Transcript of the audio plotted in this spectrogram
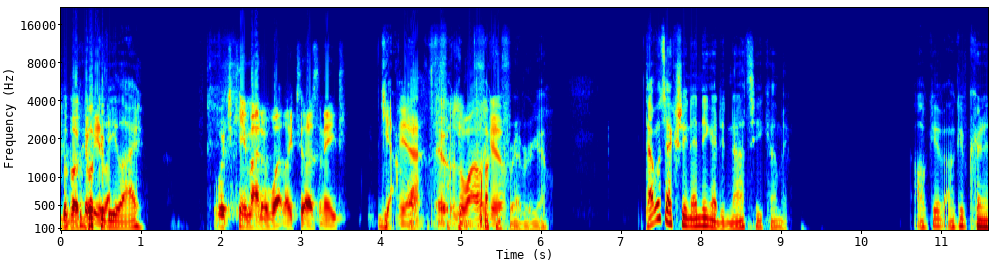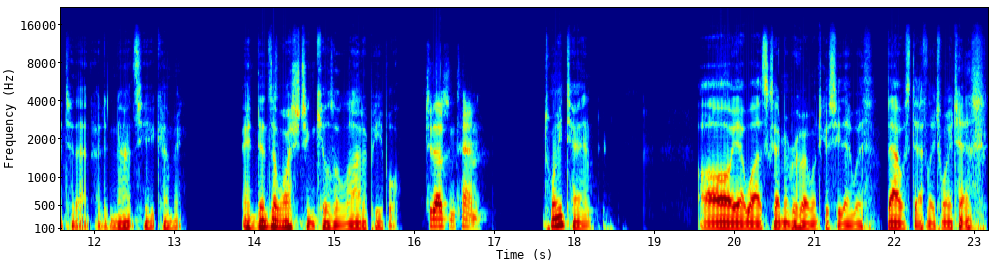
the Book, the of, Book Eli, of Eli. which came out in what, like 2008? Yeah. Yeah, it was a while fucking ago. Forever ago. That was actually an ending I did not see coming. I'll give I'll give credit to that. I did not see it coming. And Denzel Washington kills a lot of people. 2010. 2010. Oh yeah, it was because I remember who I went to go see that with. That was definitely 2010.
